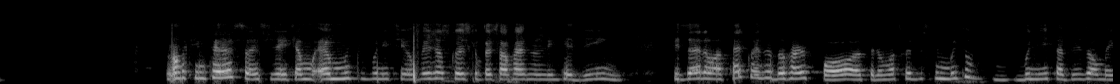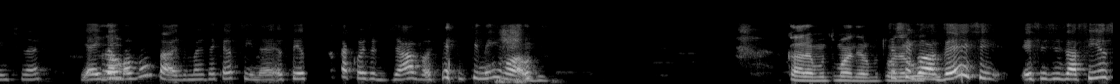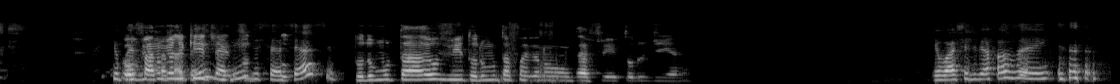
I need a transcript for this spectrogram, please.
Nossa, que interessante, gente. É, é, muito bonitinho. Eu vejo as coisas que o pessoal faz no LinkedIn. Fizeram até coisa do Harry Potter, umas coisas assim muito bonitas visualmente, né? E aí dá uma vontade, mas é que assim, né? Eu tenho tanta coisa de Java que nem rola. Cara, é muito maneiro, muito Você maneiro. chegou a ver esse, esses desafios que o pessoal tá fazendo LinkedIn, ali todo, de CSS? Todo mundo tá, eu vi, todo mundo tá fazendo um desafio todo dia, né? Eu acho que devia fazer, hein?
